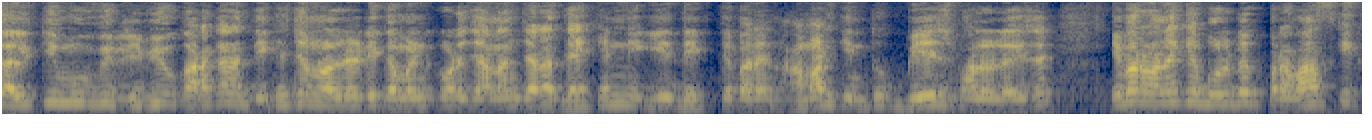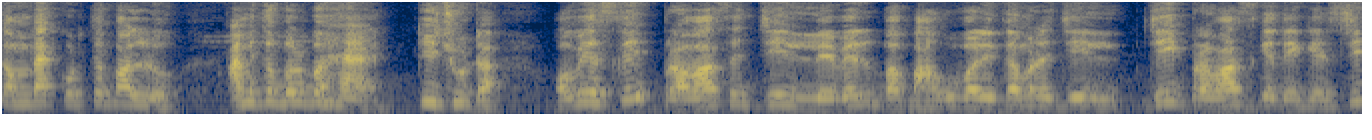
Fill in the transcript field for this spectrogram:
কালকি মুভি রিভিউ কারা কারা দেখেছেন অলরেডি কমেন্ট করে জানান। যারা দেখেননি, গিয়ে দেখতে পারেন। আমার কিন্তু বেশ ভালো লেগেছে। এবার অনেকে বলবে, প্রভাস কি কাম করতে পারল? আমি তো বলব হ্যাঁ কিছুটা। অবভিয়াসলি প্রভাসের যেই লেভেল বা বাহুবলিতে আমরা যেই যেই প্রভাসকে দেখে এসেছি,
